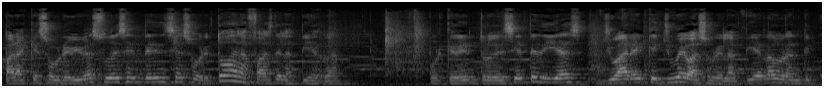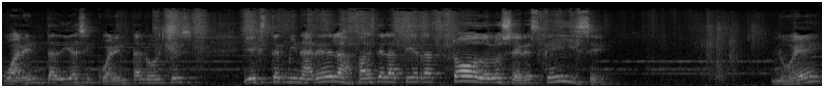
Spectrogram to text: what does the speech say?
para que sobreviva su descendencia sobre toda la faz de la tierra porque dentro de siete días yo haré que llueva sobre la tierra durante cuarenta días y cuarenta noches, y exterminaré de la faz de la tierra todos los seres que hice. Noé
